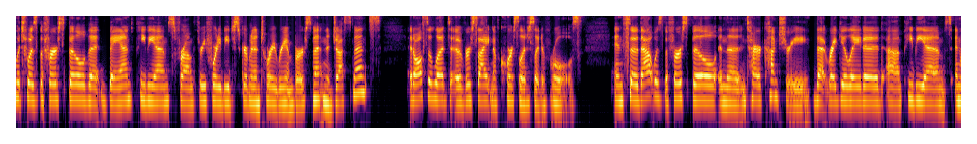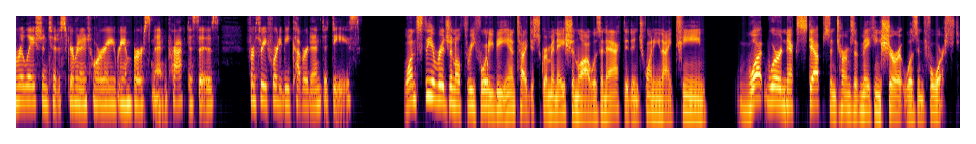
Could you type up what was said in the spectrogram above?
which was the first bill that banned PBMs from 340B discriminatory reimbursement and adjustments. It also led to oversight and, of course, legislative rules. And so that was the first bill in the entire country that regulated uh, PBMs in relation to discriminatory reimbursement practices for 340B covered entities. Once the original 340B anti discrimination law was enacted in 2019, what were next steps in terms of making sure it was enforced?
